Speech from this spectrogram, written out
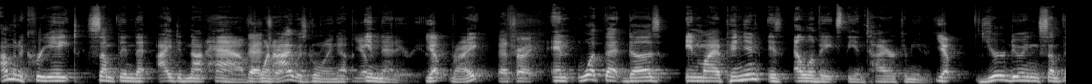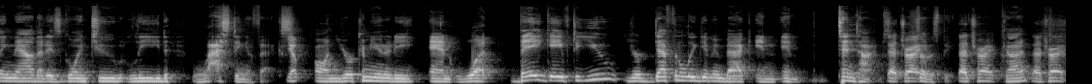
I'm going to create something that I did not have That's when right. I was growing up in that area. Yep. Right. That's right. And what that does, in my opinion, is elevates the entire community. Yep. You're doing something now that is going to lead lasting effects Yep. on your community and what they gave to you, you're definitely giving back in, in 10 times. That's right. So to speak. That's right. Okay. That's right.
